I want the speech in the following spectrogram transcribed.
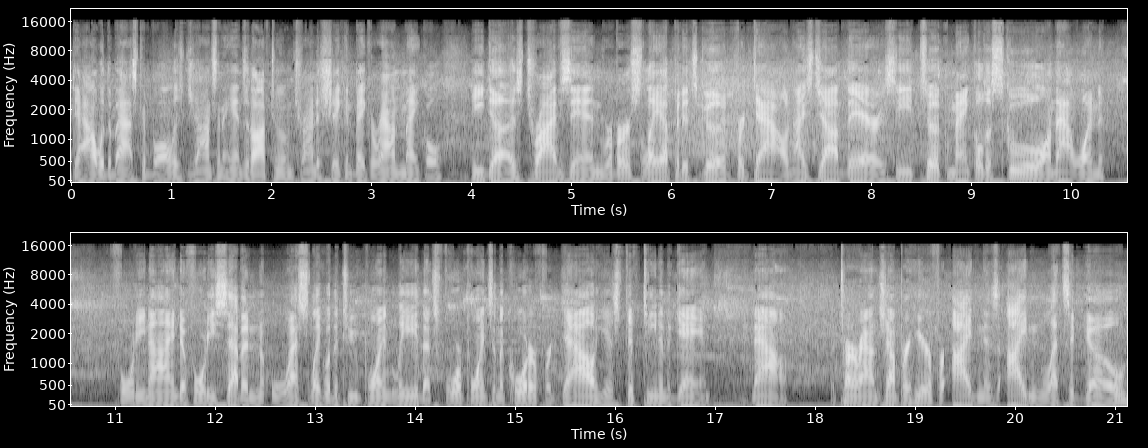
Dow with the basketball as Johnson hands it off to him, trying to shake and bake around Mankel. He does, drives in, reverse layup, and it's good for Dow. Nice job there as he took Mankel to school on that one. 49 to 47. Westlake with a two point lead. That's four points in the quarter for Dow. He has 15 in the game. Now, a turnaround jumper here for Iden as Iden lets it go.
